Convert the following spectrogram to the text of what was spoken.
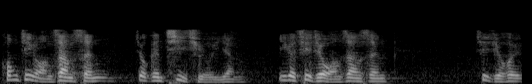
空气往上升，就跟气球一样，一个气球往上升，气球会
